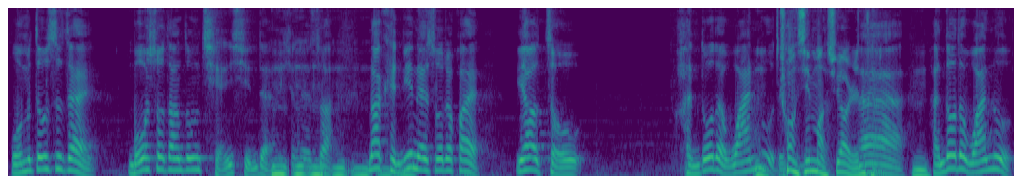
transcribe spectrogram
我们都是在摸索当中前行的。现在是吧？那肯定来说的话，要走很多的弯路。创新嘛，需要人才。很多的弯路，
